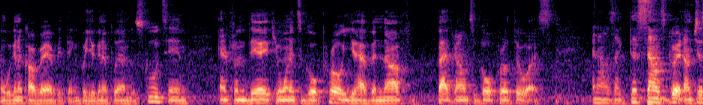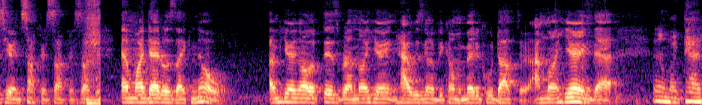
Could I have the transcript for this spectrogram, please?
and we're gonna cover everything. But you're gonna play on the school team, and from there, if you wanted to go pro, you have enough background to go pro through us. And I was like, this sounds great. I'm just hearing soccer, soccer, soccer. And my dad was like, no, I'm hearing all of this, but I'm not hearing how he's gonna become a medical doctor. I'm not hearing that. And I'm like, Dad,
